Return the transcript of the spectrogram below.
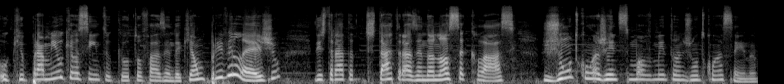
o que para mim o que eu sinto que eu estou fazendo aqui é um privilégio de estar, de estar trazendo a nossa classe junto com a gente se movimentando junto com a cena.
